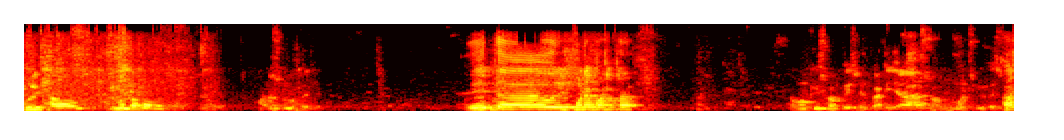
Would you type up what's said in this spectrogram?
গুলি খাওয়া মতো অবস্থা। কটার এইটা ওই পৌনে পাঁচটা। তখন কি সব পেশেন্ট পার্টি যারা সব ঘুমোচ্ছিল? আর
